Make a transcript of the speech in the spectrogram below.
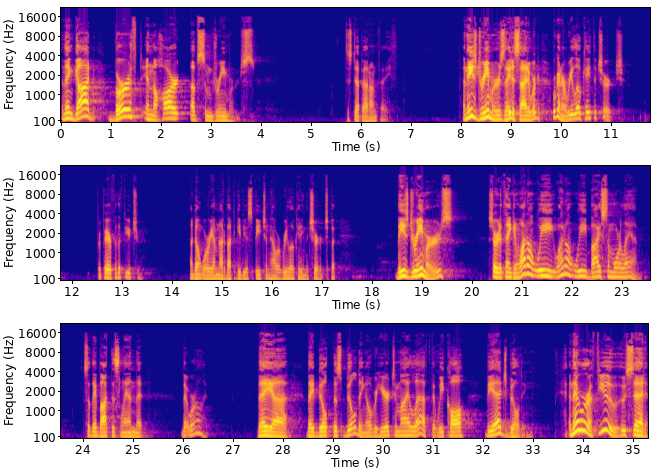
And then God birthed in the heart of some dreamers to step out on faith. And these dreamers, they decided we're, we're going to relocate the church, prepare for the future. Now, don't worry, I'm not about to give you a speech on how we're relocating the church, but these dreamers started thinking, why don't we, why don't we buy some more land? So they bought this land that, that we're on. They, uh, they built this building over here to my left that we call the Edge Building. And there were a few who said,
